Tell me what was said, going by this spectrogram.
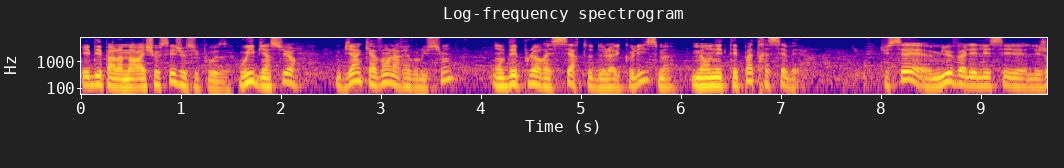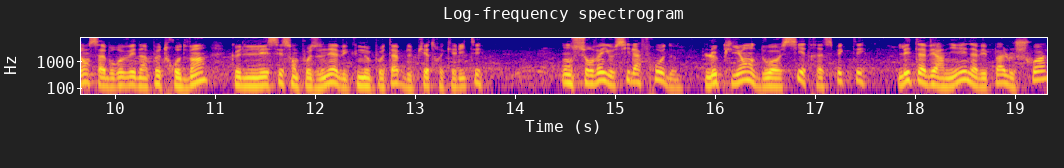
Aidé par la maréchaussée, je suppose. Oui, bien sûr. Bien qu'avant la Révolution, on déplorait certes de l'alcoolisme, mais on n'était pas très sévère. Tu sais, mieux valait laisser les gens s'abreuver d'un peu trop de vin que de les laisser s'empoisonner avec une eau potable de piètre qualité on surveille aussi la fraude. Le client doit aussi être respecté. Les taverniers n'avaient pas le choix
